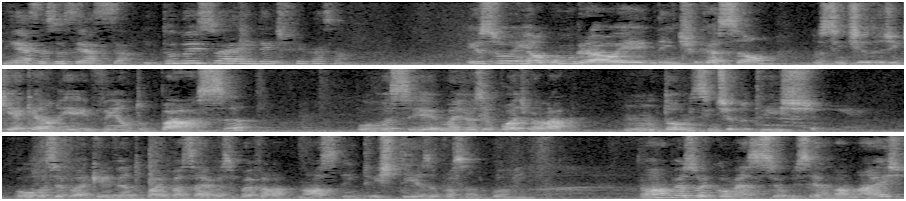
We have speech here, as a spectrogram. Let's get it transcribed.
E essa associação. E tudo isso é identificação. Isso, em algum grau, é identificação no sentido de que aquele evento passa por você, mas você pode falar, hum, estou me sentindo triste. Ou você, aquele evento pode passar e você pode falar, nossa, tem tristeza passando por mim. Então, uma pessoa que começa a se observar mais,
